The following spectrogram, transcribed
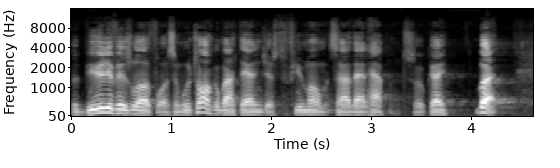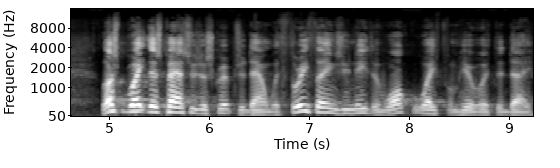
The beauty of His love for us. And we'll talk about that in just a few moments, how that happens, okay? But Let's break this passage of Scripture down with three things you need to walk away from here with today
